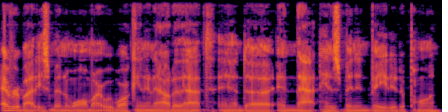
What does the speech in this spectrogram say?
everybody's been to Walmart. We walk in and out of that, and uh, and that has been invaded upon,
